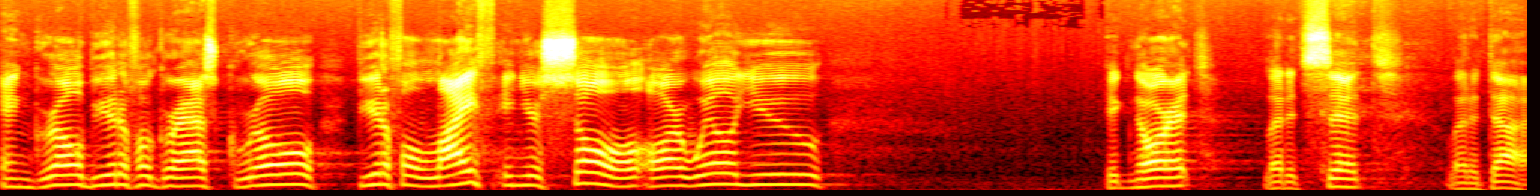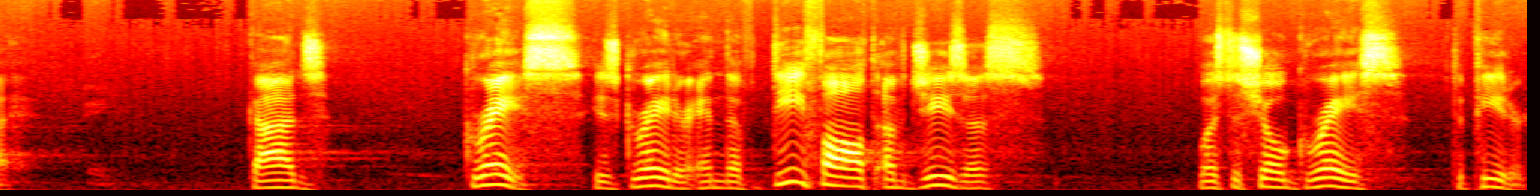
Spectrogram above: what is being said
and grow beautiful grass, grow beautiful life in your soul, or will you ignore it, let it sit, let it die? God's grace is greater, and the default of Jesus was to show grace to Peter.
